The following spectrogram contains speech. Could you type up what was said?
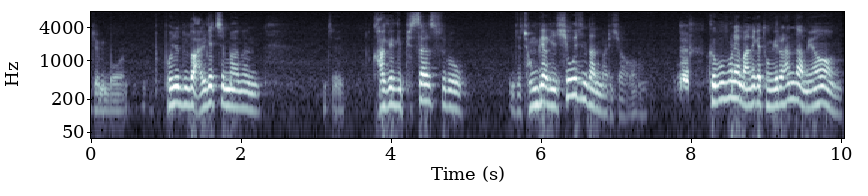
이제 뭐 본인들도 알겠지만은 이제 가격이 비쌀수록 이제 정비하기 쉬워진다는 말이죠. 네. 그 부분에 만약에 동의를 한다면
